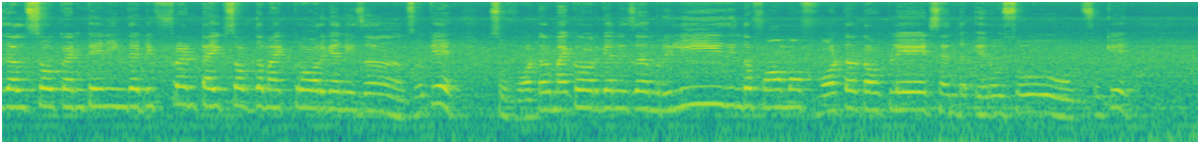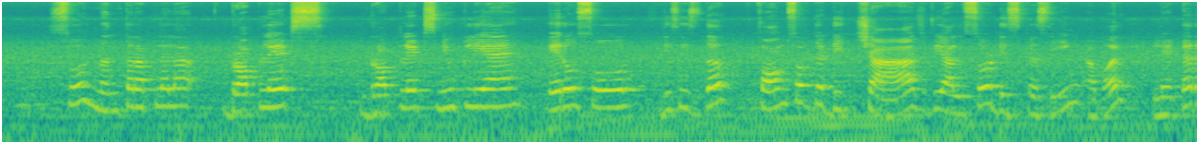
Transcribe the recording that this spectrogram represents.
is also containing the different types of the microorganisms okay so water microorganism release in the form of water droplets and the aerosols okay सो नंतर आपल्याला ड्रॉपलेट्स ड्रॉपलेट्स न्यूक्लियाय एरोसोल this is the forms of the discharge we also discussing our later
